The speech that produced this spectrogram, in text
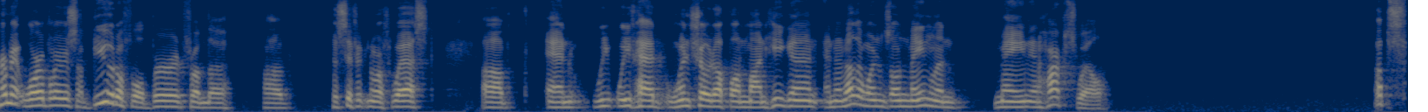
hermit warblers, a beautiful bird from the uh, Pacific Northwest. Uh, and we, we've had one showed up on Monhegan and another one's on mainland Maine in Harpswell. Oops.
